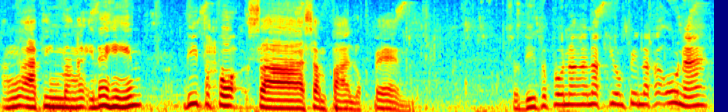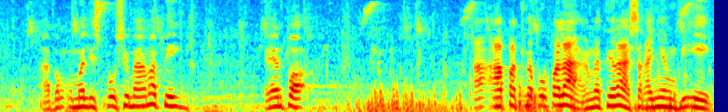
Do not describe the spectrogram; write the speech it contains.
ang ating mga inahin dito po sa Sampaloc Pen. So dito po nanganak yung pinakauna habang umalis po si Mama Pig. Ayan po. A- apat na po pala ang natira sa kanyang biik.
